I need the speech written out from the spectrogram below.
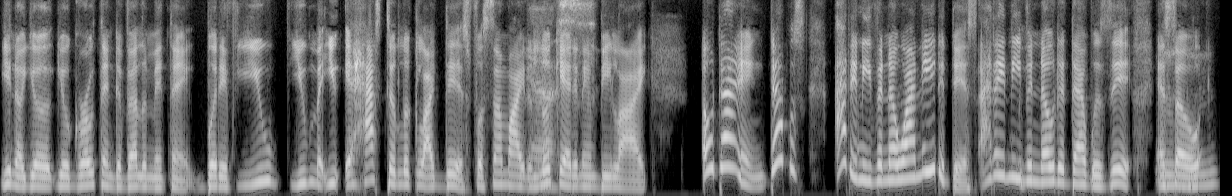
you know, your your growth and development thing. But if you you you, it has to look like this for somebody yes. to look at it and be like, oh dang, that was I didn't even know I needed this. I didn't even know that that was it. And mm-hmm. so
